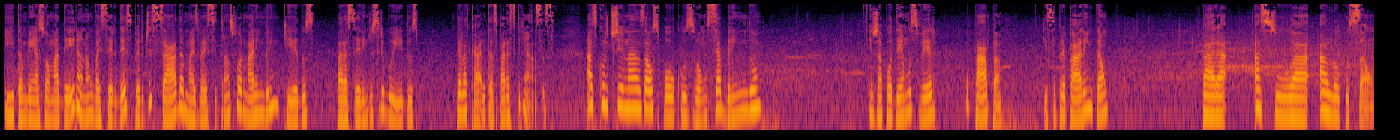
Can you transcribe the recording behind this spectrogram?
E também a sua madeira não vai ser desperdiçada, mas vai se transformar em brinquedos para serem distribuídos pela Caritas para as crianças. As cortinas aos poucos vão se abrindo e já podemos ver o Papa, que se prepara então para a sua alocução.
